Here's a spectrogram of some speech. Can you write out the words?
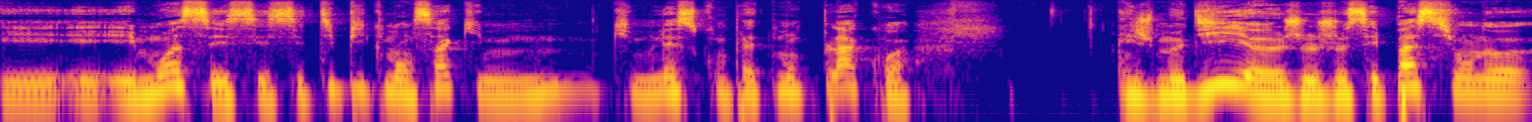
Et, moi, c'est- typiquement ça qui me laisse complètement plat, quoi. Et je me dis, euh, je ne sais pas si on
